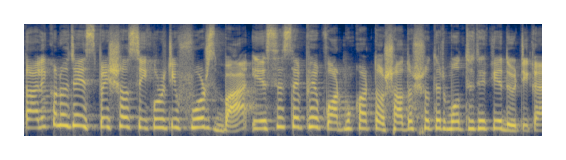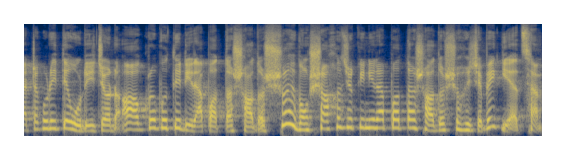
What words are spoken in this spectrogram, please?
তালিকা অনুযায়ী স্পেশাল সিকিউরিটি ফোর্স বা এসএসএফ এর কর্মকর্তা সদস্যদের মধ্যে থেকে দুইটি ক্যাটাগরিতে উনিশ জন অগ্রবর্তী নিরাপত্তা সদস্য এবং সহযোগী নিরাপত্তা সদস্য হিসেবে গিয়েছেন।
